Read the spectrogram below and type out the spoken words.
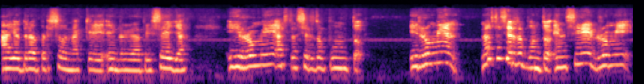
hay otra persona que en realidad es ella. Y Rumi hasta cierto punto, y Rumi, no hasta cierto punto, en sí Rumi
